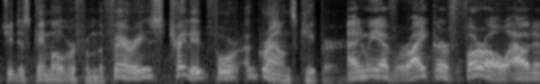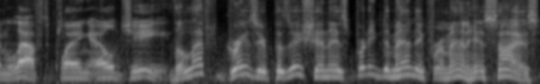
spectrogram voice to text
She just came over from the Fairies, traded for a groundskeeper. And we have Riker Furrow out in left playing LG. The left grazer position is pretty demanding for a man his size,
